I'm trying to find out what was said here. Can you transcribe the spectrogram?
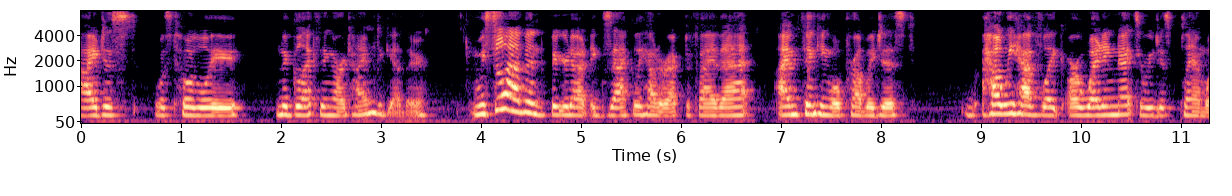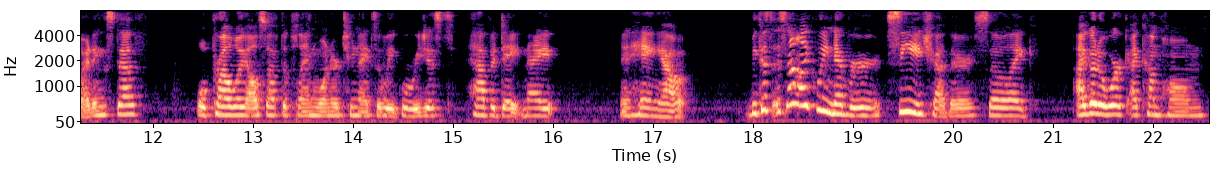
I just was totally neglecting our time together. We still haven't figured out exactly how to rectify that. I'm thinking we'll probably just how we have like our wedding nights where we just plan wedding stuff. We'll probably also have to plan one or two nights a week where we just have a date night and hang out. Because it's not like we never see each other. So like I go to work, I come home,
